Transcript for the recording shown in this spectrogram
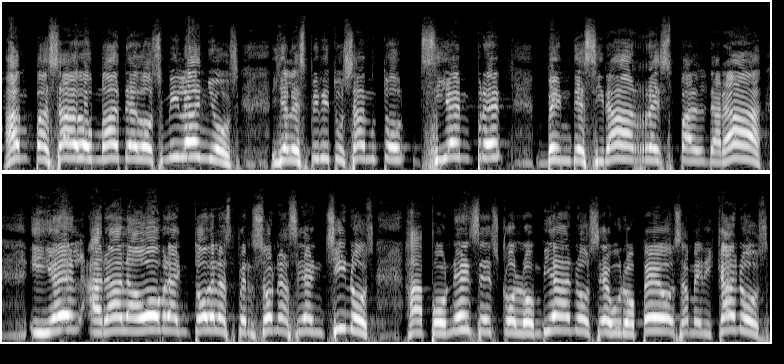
Han pasado más de dos mil años y el Espíritu Santo siempre bendecirá, respaldará y Él hará la obra en todas las personas, sean chinos, japoneses, colombianos, europeos, americanos,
